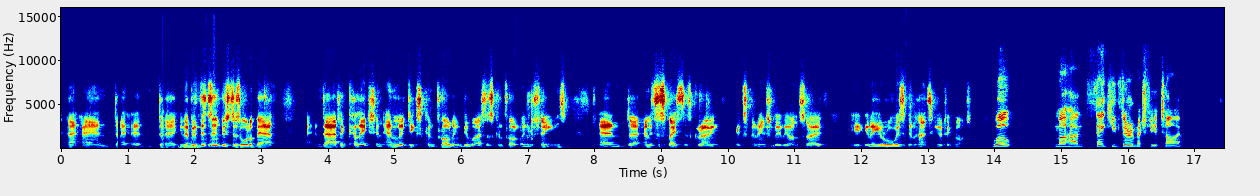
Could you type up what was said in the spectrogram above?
Uh, and, and uh, you know, this is, all about data collection, analytics, controlling devices, controlling machines, and uh, and it's a space that's growing exponentially, Leon. So you know, you're always enhancing your technology. Well, Mohan, thank you very much for your time.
